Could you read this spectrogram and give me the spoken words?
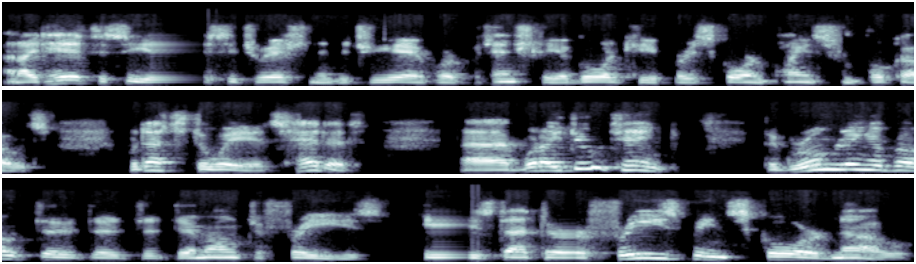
And I'd hate to see a situation in the GA where potentially a goalkeeper is scoring points from puckouts, but that's the way it's headed. Uh, but I do think the grumbling about the, the, the, the amount of frees is that there are frees being scored now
